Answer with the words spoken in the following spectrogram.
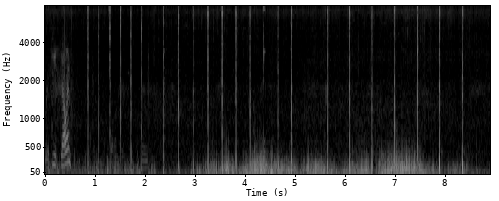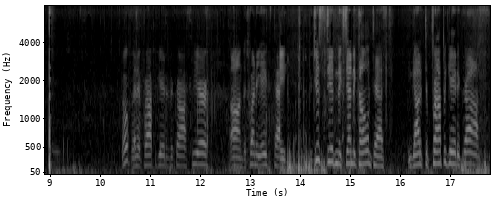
I'm gonna keep going. Oh, and it propagated across here on the 28th tap. We just did an extended column test. We got it to propagate across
